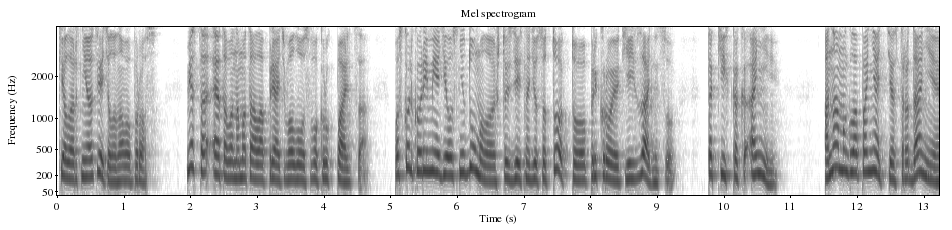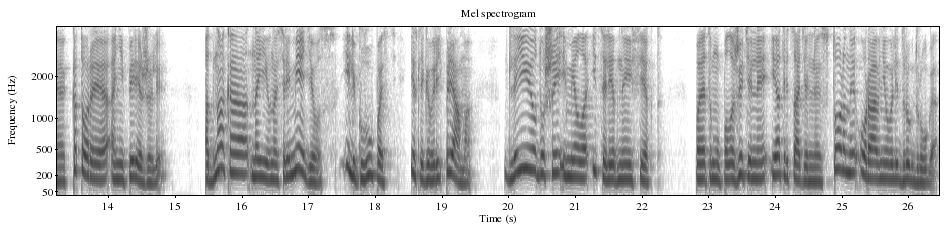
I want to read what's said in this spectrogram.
Келлард не ответила на вопрос. Вместо этого намотала прядь волос вокруг пальца, поскольку Ремедиус не думала, что здесь найдется тот, кто прикроет ей задницу, таких как они. Она могла понять те страдания, которые они пережили. Однако наивность Ремедиус, или глупость, если говорить прямо, для ее души имела и целебный эффект, поэтому положительные и отрицательные стороны уравнивали друг друга.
